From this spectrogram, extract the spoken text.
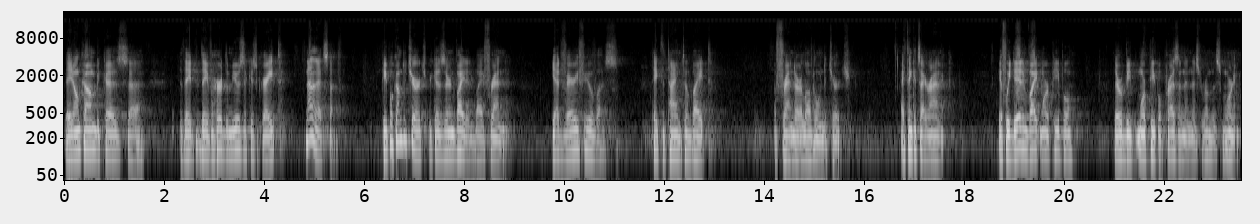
They don't come because uh, they, they've heard the music is great. None of that stuff. People come to church because they're invited by a friend. Yet, very few of us take the time to invite a friend or a loved one to church. I think it's ironic. If we did invite more people, there would be more people present in this room this morning.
